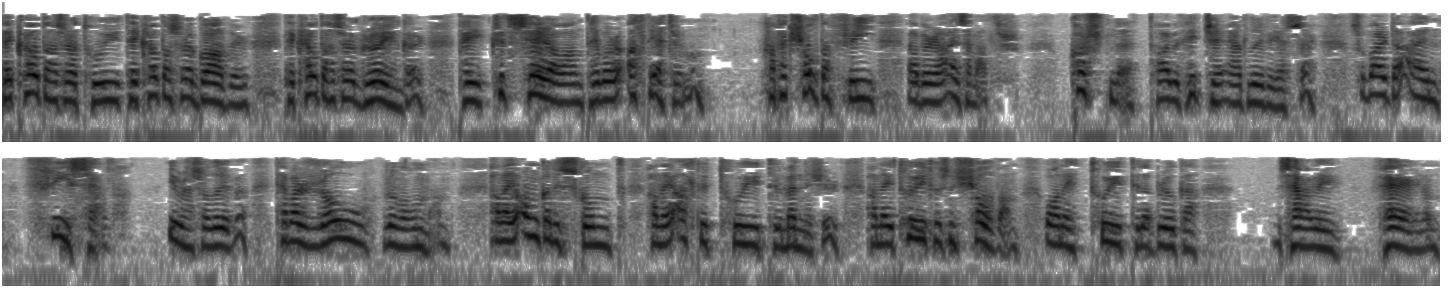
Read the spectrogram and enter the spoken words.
De krauta hans vera tøy de krauta hans vera gaver de krauta hans vera grøyingar de kritisera av han de vore alltid etter honom han fekk sjoldan fri av vera ensamallur korsene, ta vi hitje at livet Jesu, så var det ein frisel i hans liv. Det var ro rundt om han. Han er ångande skund, han er alltid tøy til mennesker, han er tøy til sin sjålvan, og han er tøy til å bruka saman vi ferien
